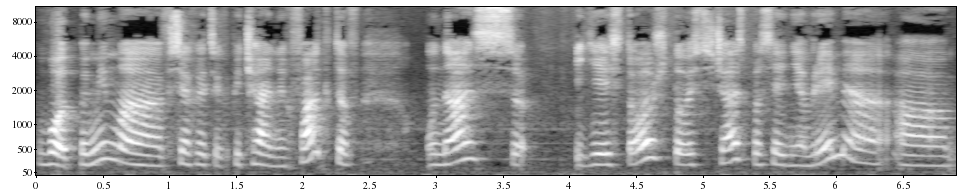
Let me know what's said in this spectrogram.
вот, помимо всех этих печальных фактов, у нас есть то, что сейчас, в последнее время, а,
